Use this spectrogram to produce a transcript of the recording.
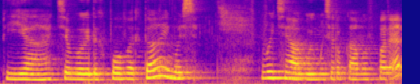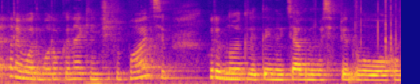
П'ять. Видих. Повертаємось. Витягуємось руками вперед, переводимо руки на кінчики пальців, грудною клітиною тягнемось в підлогу.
